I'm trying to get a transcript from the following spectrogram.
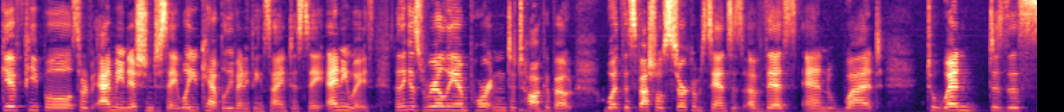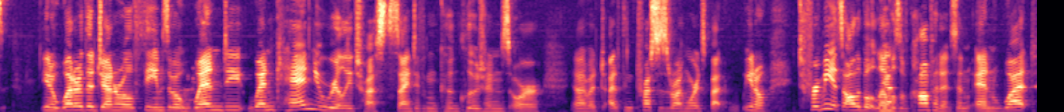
give people sort of ammunition to say well you can't believe anything scientists say anyways i think it's really important to talk mm-hmm. about what the special circumstances of this and what to when does this you know what are the general themes about mm-hmm. when do you, when can you really trust scientific conclusions or you know, I think trust is the wrong words, but you know, for me, it's all about levels yeah. of confidence and, and what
